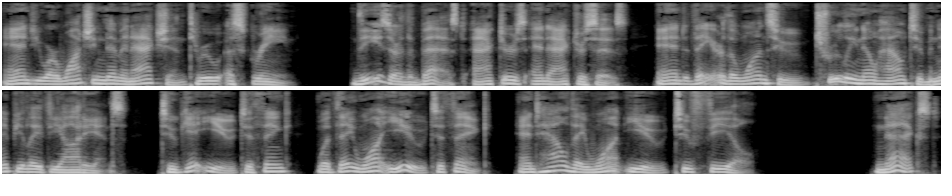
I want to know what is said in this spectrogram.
and you are watching them in action through a screen. These are the best actors and actresses, and they are the ones who truly know how to manipulate the audience to get you to think what they want you to think and how they want you to feel. Next,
